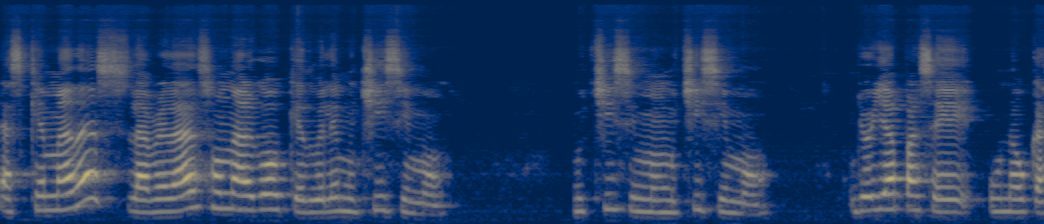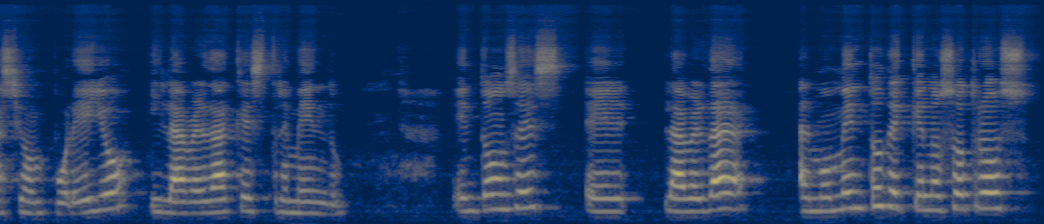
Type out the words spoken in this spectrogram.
Las quemadas, la verdad, son algo que duele muchísimo, muchísimo, muchísimo. Yo ya pasé una ocasión por ello y la verdad que es tremendo. Entonces, eh, la verdad, al momento de que nosotros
